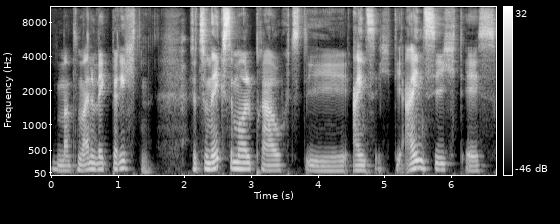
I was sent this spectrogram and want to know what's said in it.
von meinem Weg berichten. Also zunächst einmal braucht es die Einsicht. Die Einsicht ist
